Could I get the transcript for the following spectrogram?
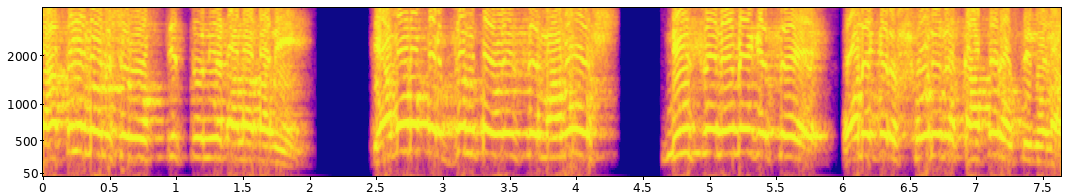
তাতেই মানুষের অস্তিত্ব নিয়ে টানাটানি। এমনও পর্যন্ত হয়েছে, মানুষ নিচে নেমে গেছে, অনেকের শরীরে কাপড়ও ছিল না।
